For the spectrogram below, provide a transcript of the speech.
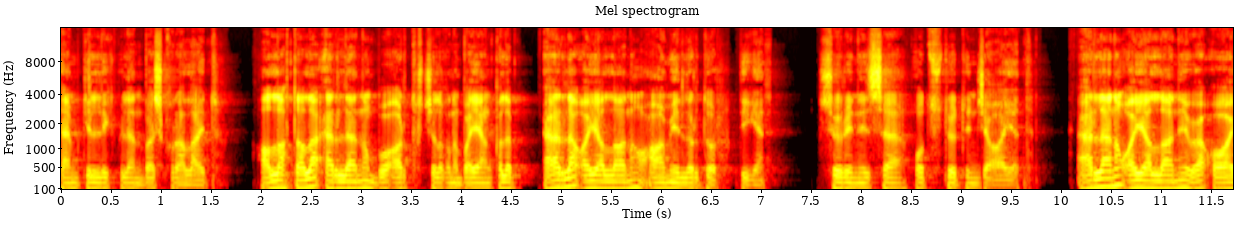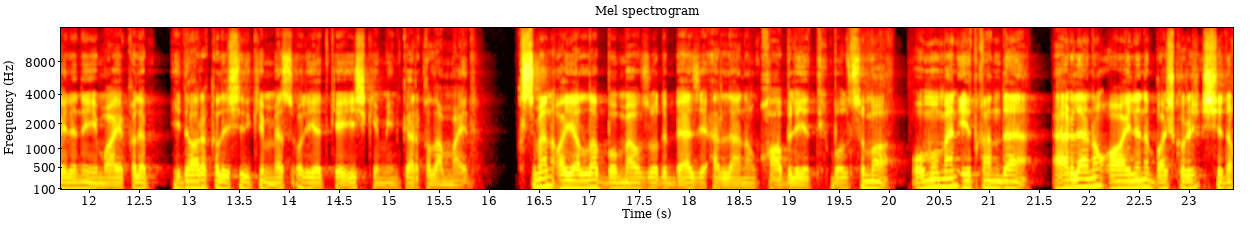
tamkinlik bilan boshqara oladi alloh taolo erlarning bu ortiqchiligini bayon qilib erlar ayollarning homiylardir degan. Sura nisa 34 oyat. Erlarning ayollarni va oilani himoya qilib, idora qilishidagi mas'uliyatga hech kim inkor qilolmaydi. Qisman ayollar bu mavzuda ba'zi erlarning qobiliyatli bo'lsa-mu, umuman aytganda, erlarning oilani boshqarish ishida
